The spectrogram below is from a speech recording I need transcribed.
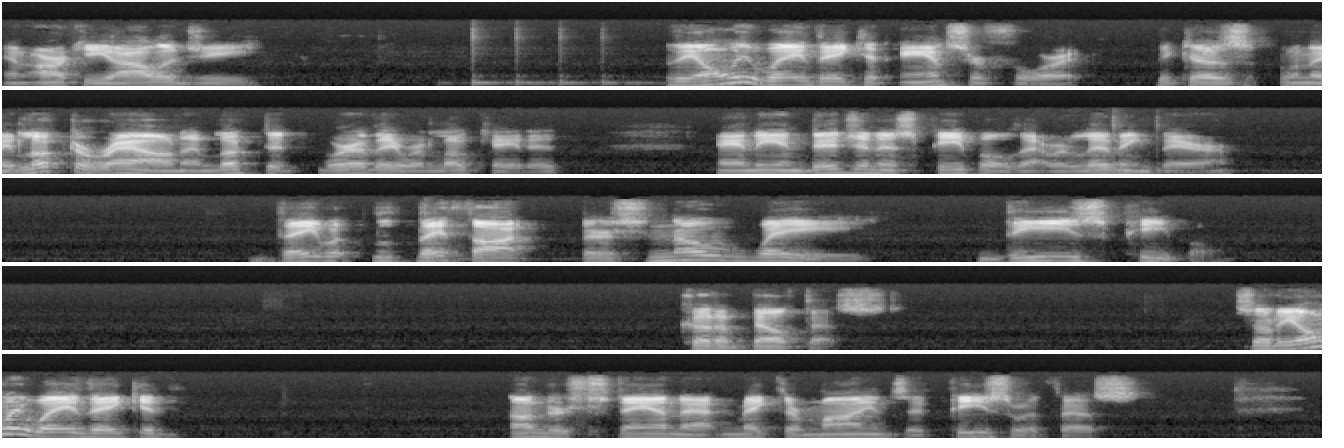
and archaeology, the only way they could answer for it, because when they looked around and looked at where they were located and the indigenous people that were living there, they they thought there's no way these people could have built this. So the only way they could understand that and make their minds at peace with this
